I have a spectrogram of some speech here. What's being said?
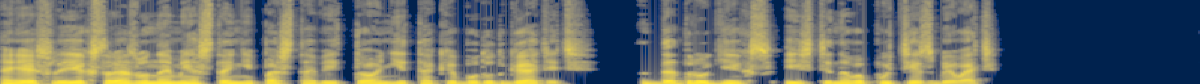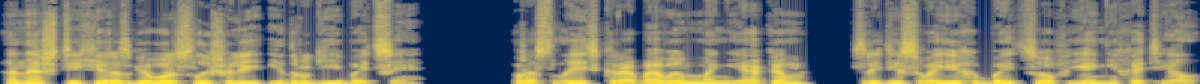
Если их сразу на место не поставить, то они так и будут гадить, да других с истинного пути сбивать. Наш тихий разговор слышали и другие бойцы. Прослыть кровавым маньяком среди своих бойцов я не хотел.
